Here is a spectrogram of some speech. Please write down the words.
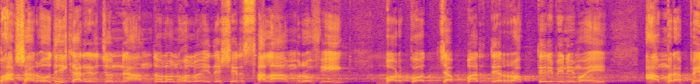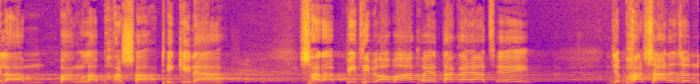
ভাষার অধিকারের জন্য আন্দোলন হলো এদেশের সালাম, রফিক, বরকত, জাব্বারদের রক্তের বিনিময়ে আমরা পেলাম বাংলা ভাষা। ঠিক না সারা পৃথিবী অবাক হয়ে তাকায় আছে। যে ভাষার জন্য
